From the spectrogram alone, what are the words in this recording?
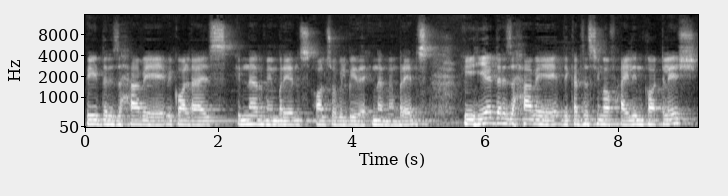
We there is a have a we called as inner membranes also will be the inner membranes. Here there is a have a the consisting of hyaline cartilage.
